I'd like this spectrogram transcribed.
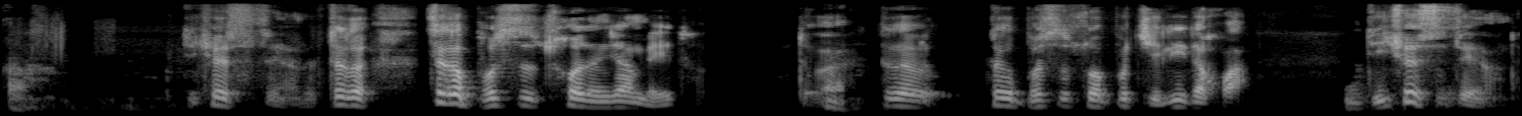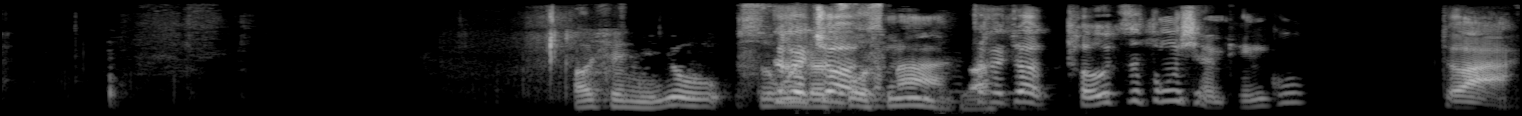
的啊。的确是这样的，这个这个不是戳人家眉头，对吧？这个这个不是说不吉利的话，的确是这样的。而且你又是这个叫什么？这个叫投资风险评估，对吧？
